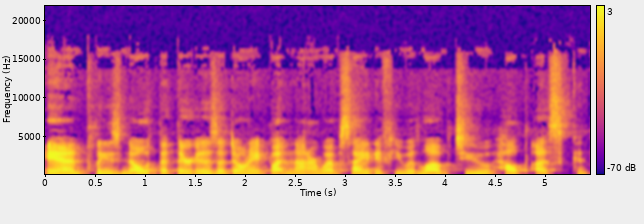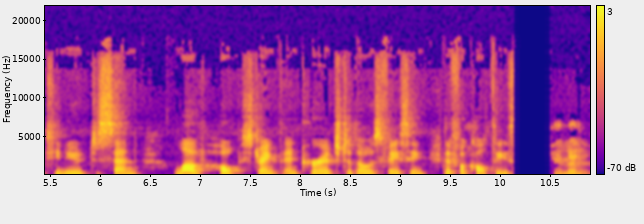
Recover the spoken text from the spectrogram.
And please note that there is a donate button on our website if you would love to help us continue to send love, hope, strength, and courage to those facing difficulties. Amen.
